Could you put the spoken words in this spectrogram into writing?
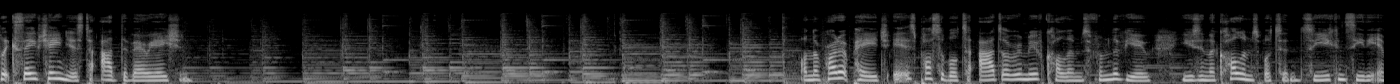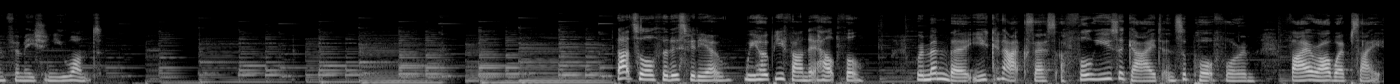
Click Save Changes to add the variation. On the product page, it is possible to add or remove columns from the view using the Columns button so you can see the information you want. That's all for this video. We hope you found it helpful. Remember, you can access a full user guide and support forum via our website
